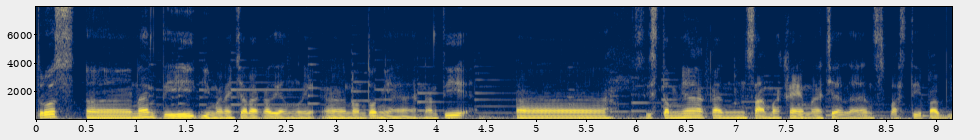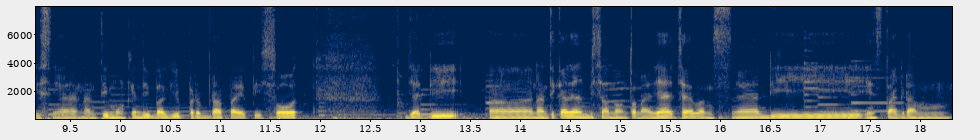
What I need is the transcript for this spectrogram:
terus uh, nanti gimana cara kalian uh, nontonnya? Nanti uh, sistemnya akan sama kayak Ma Challenge pasti publishnya. Nanti mungkin dibagi per berapa episode. Jadi uh, nanti kalian bisa nonton aja challenge-nya di Instagram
